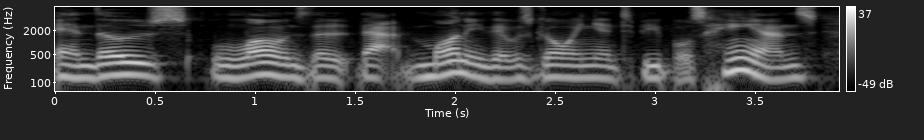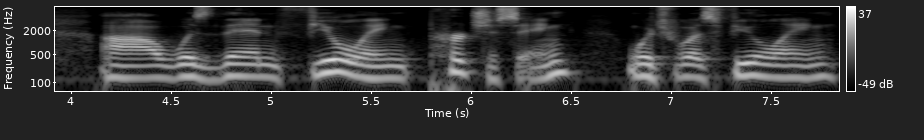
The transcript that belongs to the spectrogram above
And those loans, that, that money that was going into people's hands, uh, was then fueling purchasing, which was fueling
